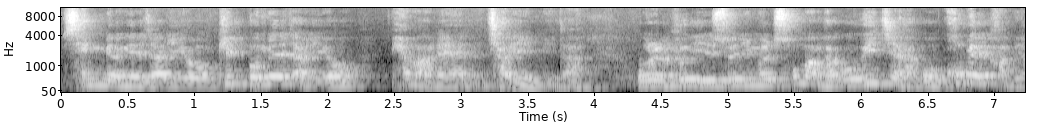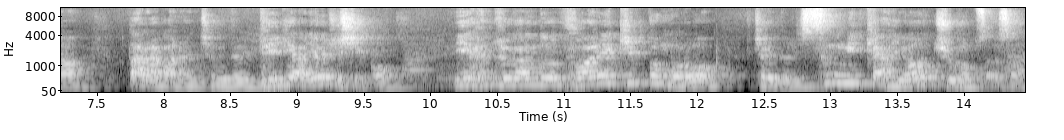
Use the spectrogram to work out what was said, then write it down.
생명의 자리요 기쁨의 자리요 평안의 자리입니다. 오늘 그 예수님을 소망하고 의지하고 고백하며 따라가는 저희들 되게 하여 주시고 이 한 주간도 부활의 기쁨으로 저희들 승리케 하여 주옵소서.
